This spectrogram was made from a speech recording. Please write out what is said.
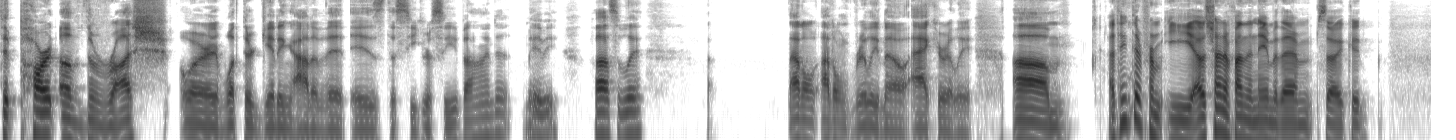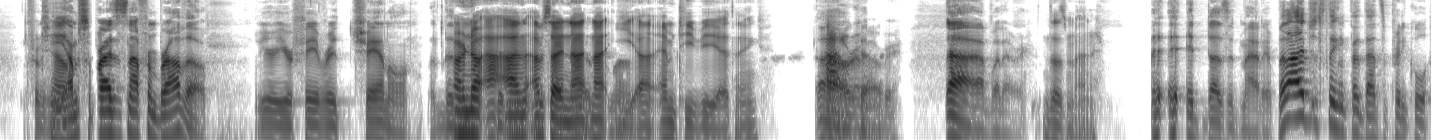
that part of the rush or what they're getting out of it is the secrecy behind it. Maybe, possibly. I don't. I don't really know accurately. Um, I think they're from E. I was trying to find the name of them so I could from E. Tell- I'm surprised it's not from Bravo. Your your favorite channel. The- or no, the- I, I'm sorry, not not e, uh, MTV. I think oh, I don't okay. remember. Ah, whatever. It doesn't matter. It, it- it doesn't matter. But I just think that that's a pretty cool.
